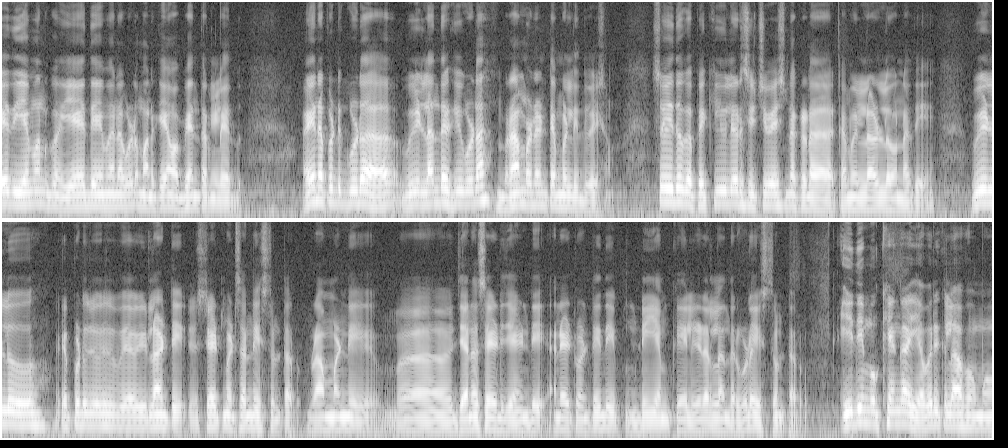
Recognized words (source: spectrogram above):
ఏది ఏమనుకో ఏది ఏమైనా కూడా మనకేం అభ్యంతరం లేదు. అయినప్పటికీ కూడా వీళ్ళందరికీ కూడా బ్రాహ్మడు అంటే మళ్ళీ ద్వేషం. సో ఇది ఒక పెక్యులర్ సిచ్యువేషన్ అక్కడ తమిళనాడులో ఉన్నది. వీళ్ళు ఎప్పుడు ఇలాంటి స్టేట్మెంట్స్ అన్నీ ఇస్తుంటారు. బ్రాహ్మణ్ణి జనసైడ్ చేయండి అనేటువంటిది డిఎంకే లీడర్లందరూ కూడా ఇస్తుంటారు. ఇది ముఖ్యంగా ఎవరికి లాభము?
